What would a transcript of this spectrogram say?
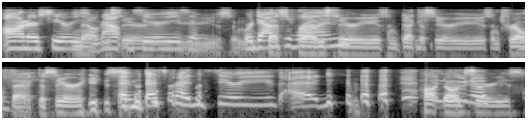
honor series and mountain series, and we're down best to friend one. series and DEKA series and Trail Facta series and best friend series and hot dog knows? series.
